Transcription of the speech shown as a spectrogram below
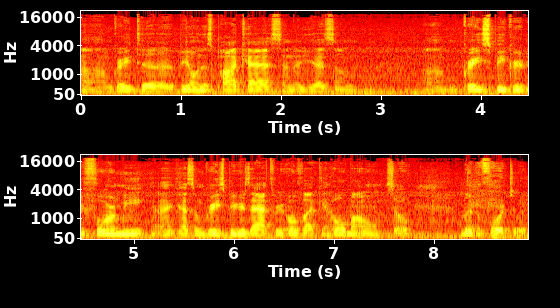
Um, great to be on this podcast. I know you had some um, great speakers before me. I had some great speakers after me. Hopefully, I can hold my own. So, looking forward to it.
